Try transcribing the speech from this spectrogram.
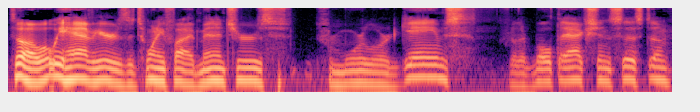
So what we have here is the 25 miniatures from Warlord Games for their bolt action system.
